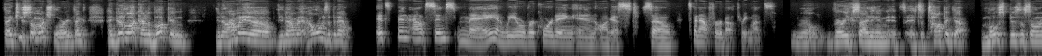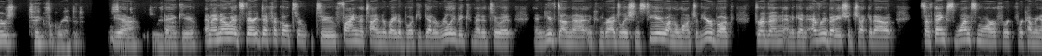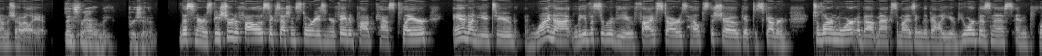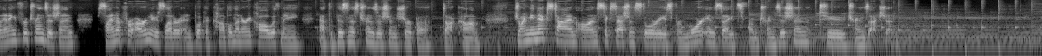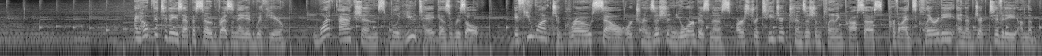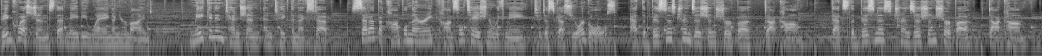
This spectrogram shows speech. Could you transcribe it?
Thank you so much, Laurie. Thank and good luck on the book. And you know how many? Uh, do you know how many? How long has it been out? It's been out since May and we were recording in August. So it's been out for about three months. Well, very exciting, and it's it's a topic that most business owners take for granted. So Yeah, it's- to read Thank that. you. And I know it's very difficult to to find the time to write a book. You got to really be committed to it. And you've done that. And congratulations to you on the launch of your book, Driven. And again, everybody should check it out. So thanks once more for, for coming on the show, Elliot. Thanks for having me. Appreciate it. Listeners, be sure to follow Succession Stories in your favorite podcast player and on YouTube. And why not leave us a review? Five stars helps the show get discovered. To learn more about maximizing the value of your business and planning for transition, sign up for our newsletter and book a complimentary call with me at thebusinesstransitionsherpa.com. Join me next time on Succession Stories for more insights from transition to transaction. I hope that today's episode resonated with you. What actions will you take as a result? If you want to grow, sell, or transition your business, our strategic transition planning process provides clarity and objectivity on the big questions that may be weighing on your mind. Make an intention and take the next step. Set up a complimentary consultation with me to discuss your goals at thebusinesstransitionsherpa.com. That's thebusinesstransitionsherpa.com.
